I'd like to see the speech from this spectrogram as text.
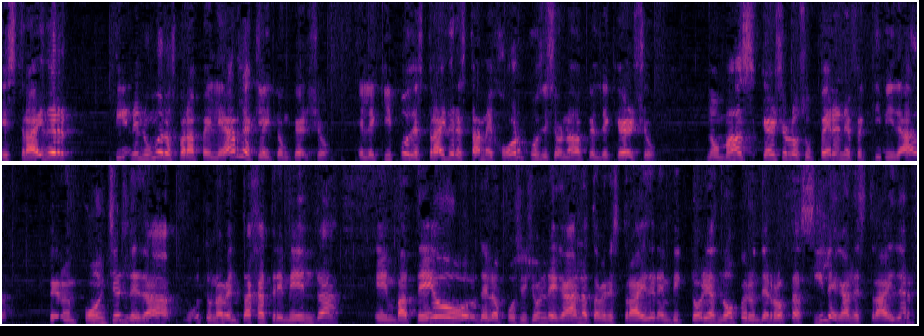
Strider tiene números para pelearle a Clayton Kershaw. El equipo de Strider está mejor posicionado que el de Kershaw. Nomás Kershaw lo supera en efectividad, pero en ponches le da una ventaja tremenda en bateo de la oposición le gana también Strider, en victorias no, pero en derrotas sí le gana Strider.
